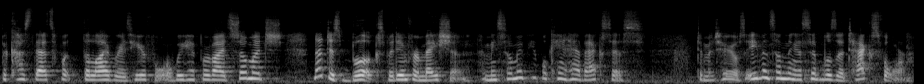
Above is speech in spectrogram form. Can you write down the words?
because that's what the library is here for. We have provide so much, not just books, but information. I mean, so many people can't have access to materials, even something as simple as a tax form.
